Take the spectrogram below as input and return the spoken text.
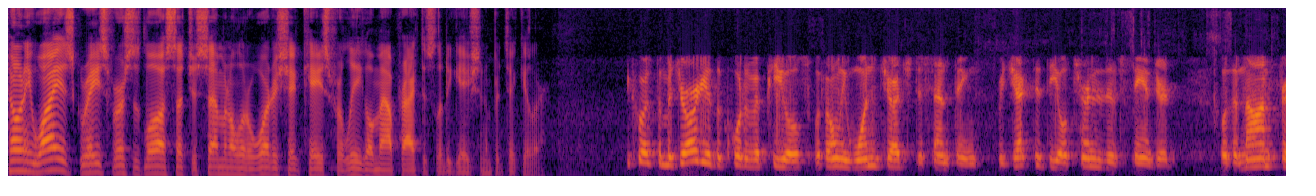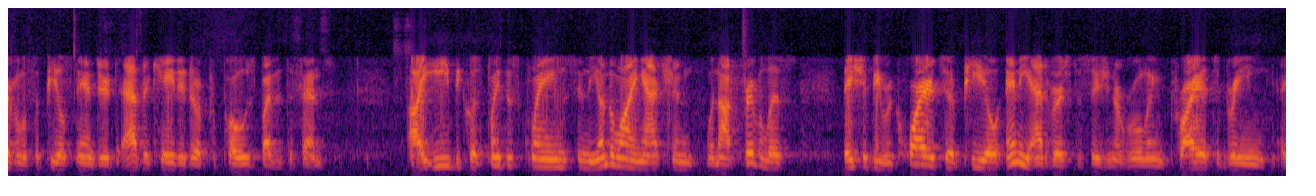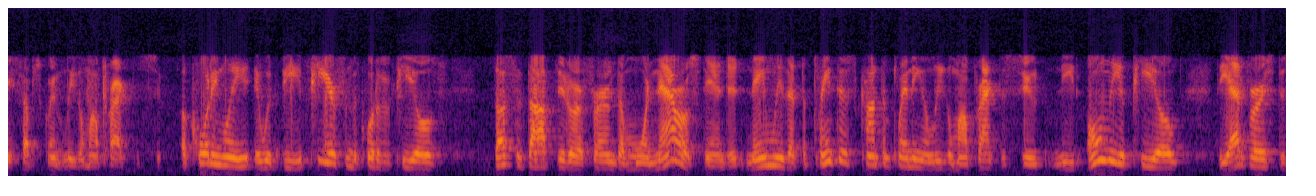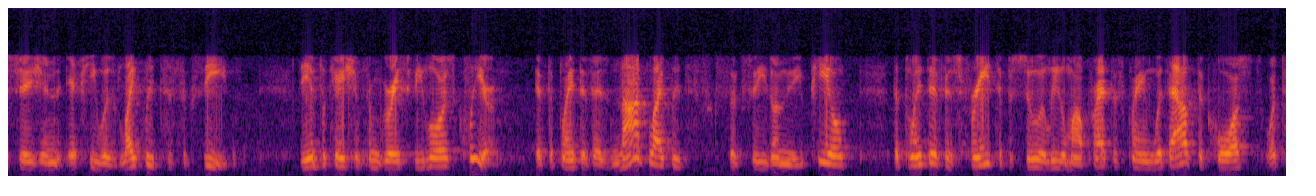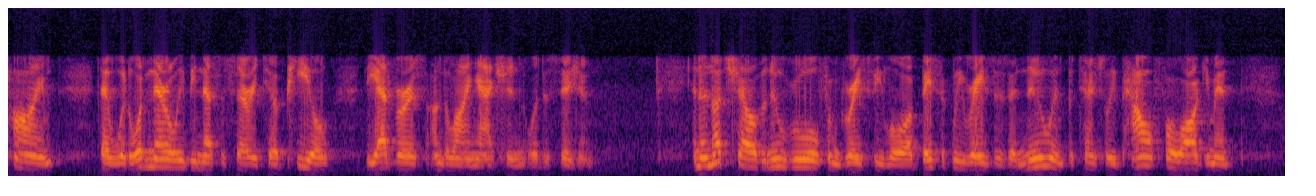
Tony, why is Grace versus Law such a seminal or watershed case for legal malpractice litigation in particular? Because the majority of the Court of Appeals, with only one judge dissenting, rejected the alternative standard or the non frivolous appeal standard advocated or proposed by the defense, i.e., because plaintiffs' claims in the underlying action were not frivolous, they should be required to appeal any adverse decision or ruling prior to bringing a subsequent legal malpractice suit. Accordingly, it would be appear from the Court of Appeals thus adopted or affirmed a more narrow standard, namely that the plaintiffs contemplating a legal malpractice suit need only appeal the adverse decision if he was likely to succeed. The implication from Grace v. Law is clear. If the plaintiff is not likely to succeed on the appeal, the plaintiff is free to pursue a legal malpractice claim without the cost or time that would ordinarily be necessary to appeal the adverse underlying action or decision. In a nutshell, the new rule from Grace v. Law basically raises a new and potentially powerful argument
